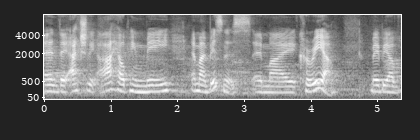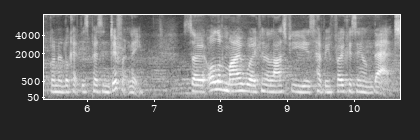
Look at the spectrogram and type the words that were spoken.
and they actually are helping me and my business and my career. Maybe I'm going to look at this person differently." So all of my work in the last few years have been focusing on that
